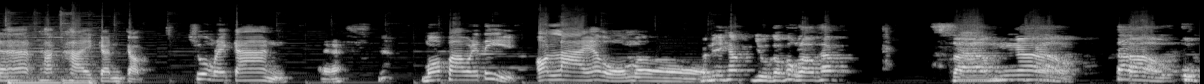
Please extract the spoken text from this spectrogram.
นะฮะ ทักทายกันกับช่วงรายการอะไรนะมอฟาวาไรตี้ออนไลน์ครับผมเออวันนี้ครับอยู่กับพวกเราครับสามเงาเต้าอุบ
